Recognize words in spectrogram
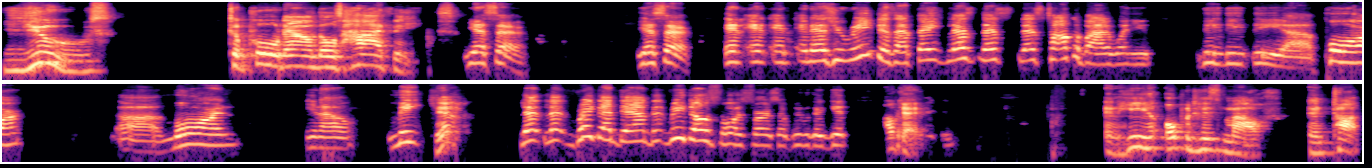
use to pull down those high things. Yes, sir. Yes, sir. And and and and as you read this, I think let's let's let's talk about it when you the the the uh poor, uh mourn, you know, meek. Yeah. Let let break that down. Read those for us first so people can get Okay. And he opened his mouth and taught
